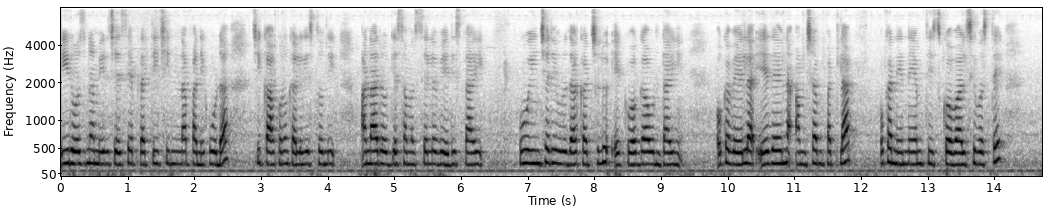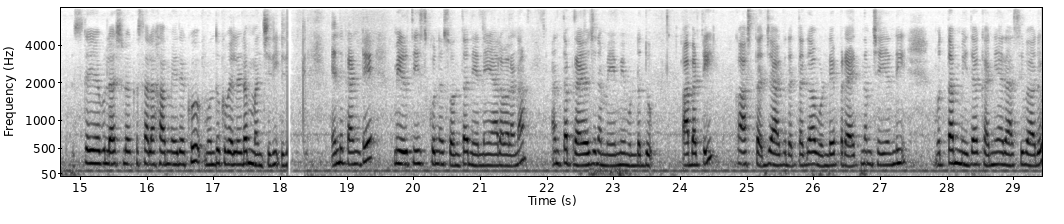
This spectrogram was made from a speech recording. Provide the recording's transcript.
ఈ రోజున మీరు చేసే ప్రతి చిన్న పని కూడా చికాకును కలిగిస్తుంది. అనారోగ్య సమస్యలు వేధిస్తాయి. ఊహించని వృధా ఖర్చులు ఎక్కువగా ఉంటాయి. ఒకవేళ ఏదైనా అంశం పట్ల ఒక నిర్ణయం తీసుకోవాల్సి వస్తే శ్రేయభిలాషుల యొక్క సలహా మేరకు ముందుకు వెళ్ళడం మంచిది. ఎందుకంటే మీరు తీసుకున్న సొంత నిర్ణయాల వలన అంత ప్రయోజనం ఏమీ ఉండదు. కాబట్టి కాస్త జాగ్రత్తగా ఉండే ప్రయత్నం చేయండి. మొత్తం మీద కన్యా రాశి వారు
